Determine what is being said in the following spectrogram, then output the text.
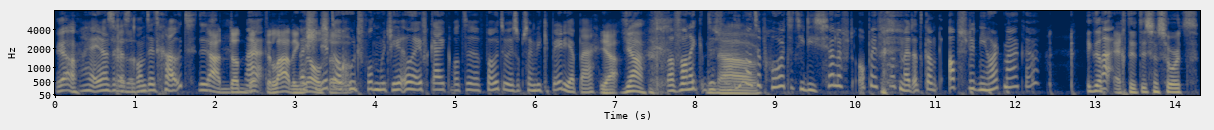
Ja, ja, zijn restaurant heet goud. Dus Ja, dat dekt de lading als wel je dit zo. al goed vond, moet je heel even kijken wat de foto is op zijn Wikipedia-pagina. Ja, ja. Waarvan ik dus van Nou. iemand heb gehoord dat hij die zelf op heeft gezet. Maar dat kan ik absoluut niet hard maken. Ik dacht Maar- echt, dit is een soort,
